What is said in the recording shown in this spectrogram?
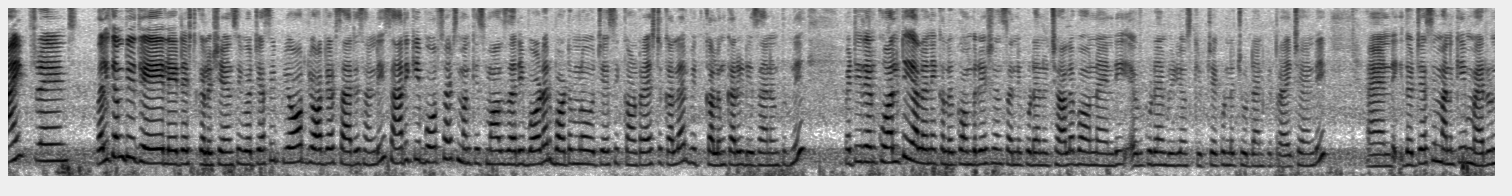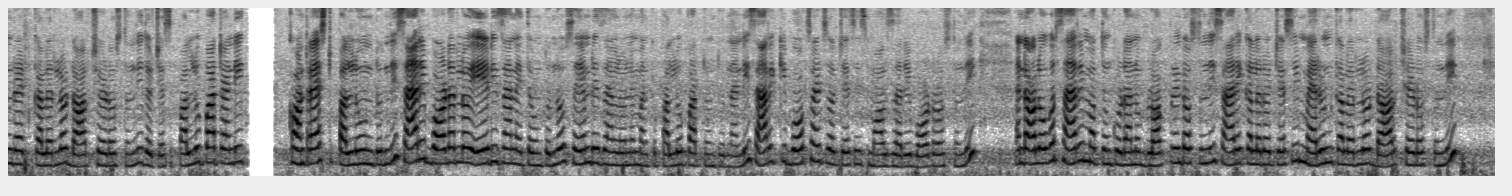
Hi friends welcome to J latest collections. ఇవి వచ్చేసి pure georgette saris అండి. శారీకి బోర్ సైడ్స్ మనకి స్మాల్ జరీ బార్డర్ బాటంలో వచ్చేసి contrast colour with kalamkari design ఉంటుంది. మెటీరియల్ క్వాలిటీ అలానే కలర్ కాంబినేషన్స్ అన్ని కూడా చాలా బాగున్నాయండి. ఎవరు కూడా వీడియో స్కిప్ చేయకుండా చూడడానికి ట్రై చేయండి. అండ్ ఇది వచ్చేసి మనకి మెరూన్ రెడ్ కలర్లో డార్క్ షేడ్ వస్తుంది. ఇది వచ్చేసి పళ్ళు పార్ట్ అండి. కాంట్రాస్ట్ పళ్ళు ఉంటుంది. శారీ బార్డర్లో ఏ డిజైన్ అయితే ఉంటుందో సేమ్ డిజైన్లోనే మనకి పళ్ళు పార్ట్ ఉంటుందండి. శారీకి బోత్ సైడ్స్ వచ్చేసి స్మాల్ సారీ బార్డర్ వస్తుంది. అండ్ ఆల్ ఓవర్ శారీ మొత్తం కూడాను బ్లాక్ ప్రింట్ వస్తుంది. శారీ కలర్ వచ్చేసి మెరూన్ కలర్లో డార్క్ షేడ్ వస్తుంది.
